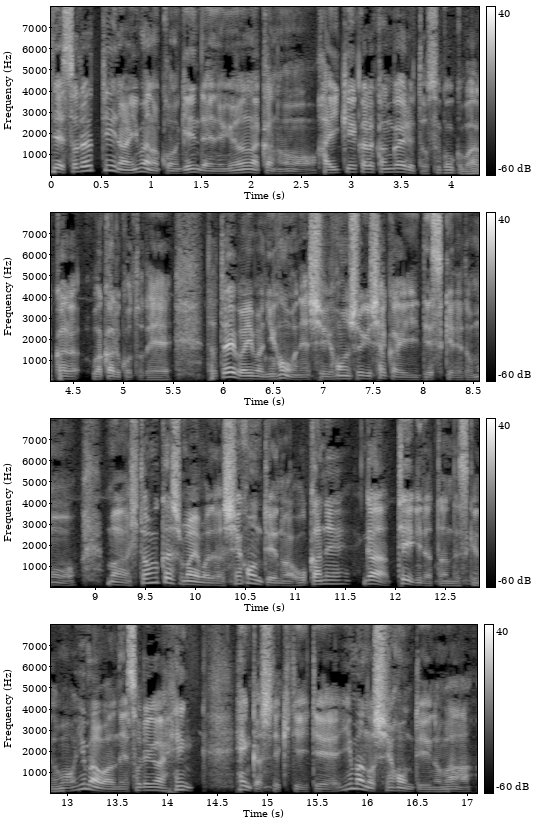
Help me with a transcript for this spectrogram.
で、それっていうのは今のこの現代の世の中の背景から考えるとすごくわかる、わかることで、例えば今日本はね、資本主義社会ですけれども、まあ一昔前までは資本っていうのはお金が定義だったんですけども、今はね、それが変、変化してきていて、今の資本っていうのは、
